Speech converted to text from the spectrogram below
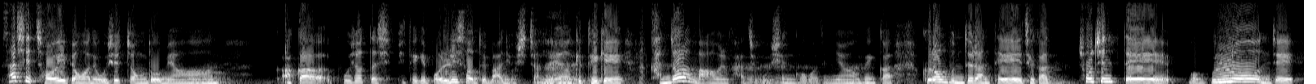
사실 저희 병원에 오실 정도면 어, 아까 보셨다시피 되게 멀리서들 많이 오시잖아요. 네. 그 되게 간절한 마음을 가지고 네. 오신 거거든요. 네. 그러니까 그런 분들한테 제가 음. 초진 때, 뭐, 물론 이제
